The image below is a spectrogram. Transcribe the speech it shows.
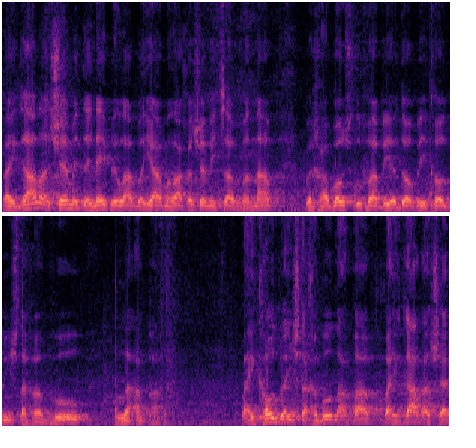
ויגל השם את עיני בלעם וירא מלאך השם ניצב בפניו וחרבו שלופה בידו ויקוד וישתחוו לאפיו. ויקוד וישתחוו לאפיו ויגל השם.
